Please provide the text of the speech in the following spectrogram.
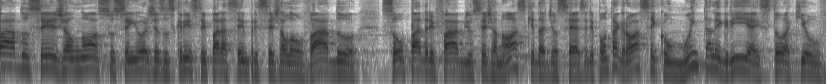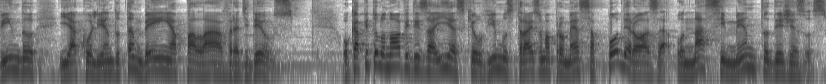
Louvado seja o nosso Senhor Jesus Cristo e para sempre seja louvado. Sou o Padre Fábio Seja Nós, que da Diocese de Ponta Grossa, e com muita alegria estou aqui ouvindo e acolhendo também a palavra de Deus. O capítulo 9 de Isaías que ouvimos traz uma promessa poderosa: o nascimento de Jesus.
